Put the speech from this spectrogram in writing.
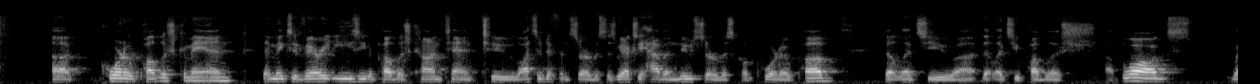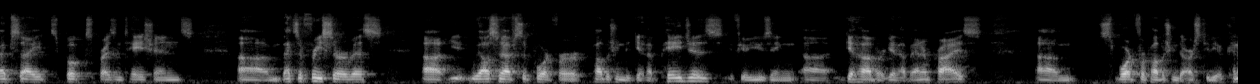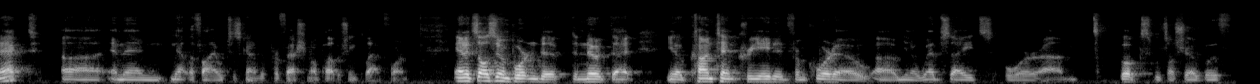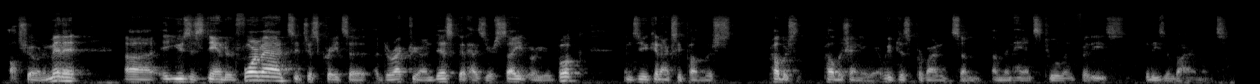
uh, Quarto publish command that makes it very easy to publish content to lots of different services. We actually have a new service called Quarto Pub that lets you uh, that lets you publish uh, blogs, websites, books, presentations. Um, that's a free service. Uh, we also have support for publishing to GitHub pages if you're using uh, GitHub or GitHub Enterprise. Um, support for publishing to RStudio Connect, uh, and then Netlify, which is kind of a professional publishing platform. And it's also important to, to note that you know content created from Quarto, uh, you know websites or um, books, which I'll show both. I'll show in a minute. Uh, it uses standard formats. It just creates a, a, directory on disk that has your site or your book. And so you can actually publish, publish, publish anywhere. We've just provided some um, enhanced tooling for these, for these environments.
